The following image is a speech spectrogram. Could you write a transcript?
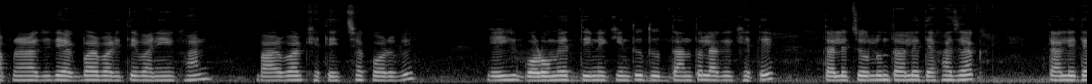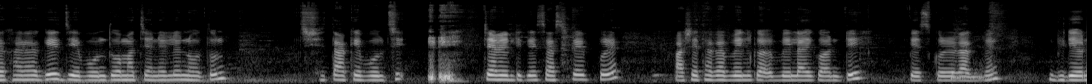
আপনারা যদি একবার বাড়িতে বানিয়ে খান, বারবার খেতে ইচ্ছা করবে। এই গরমের দিনে কিন্তু দুর্দান্ত লাগে খেতে। তাহলে চলুন তাহলে দেখা যাক। তাহলে দেখার আগে যে বন্ধু আমার চ্যানেলে নতুন তাকে বলছি, চ্যানেলটিকে সাবস্ক্রাইব করে পাশে থাকা বেল বেল আইকনটি প্রেস করে রাখবেন। ভিডিওর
